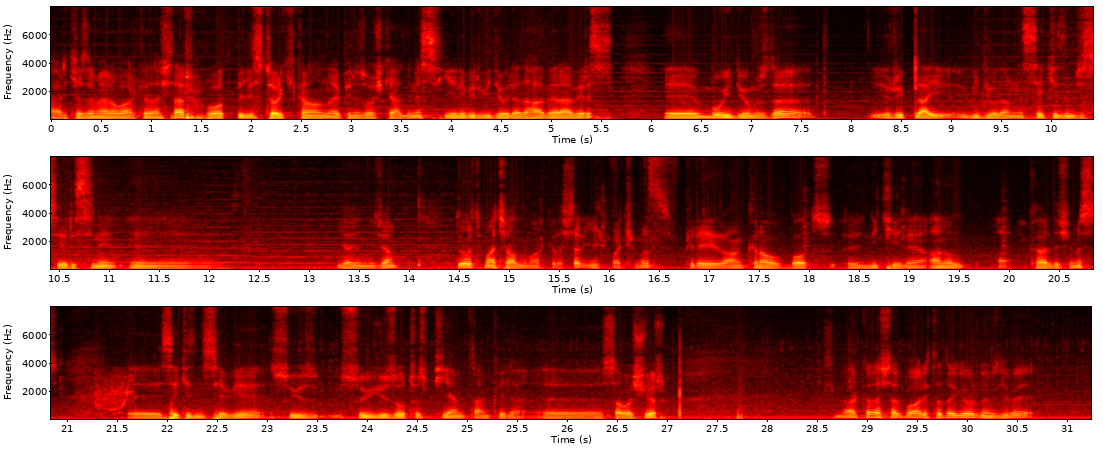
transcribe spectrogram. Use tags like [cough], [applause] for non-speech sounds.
Herkese merhaba arkadaşlar. What Billis Turkey kanalına hepiniz hoş geldiniz. Yeni bir videoyla daha beraberiz. Ee, bu videomuzda Reply videolarının 8. serisini ee, yayınlayacağım. 4 maç aldım arkadaşlar. İlk maçımız Player Unknown Bot e, Nicky ile Anıl kardeşimiz e, 8. seviye Su, 100 Su 130 PM tankıyla e, savaşıyor. Şimdi arkadaşlar bu haritada gördüğünüz gibi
